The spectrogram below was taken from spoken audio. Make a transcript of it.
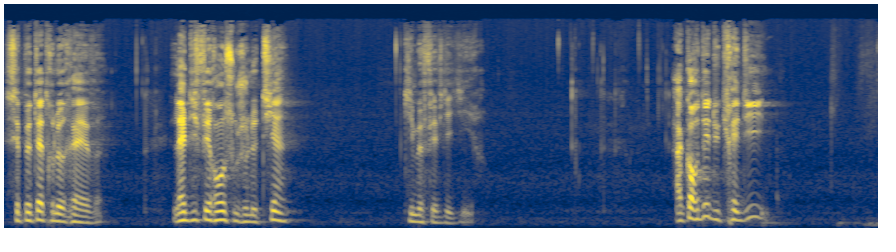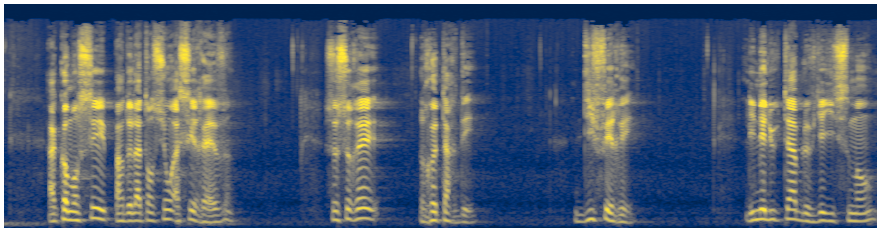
c'est peut-être le rêve, l'indifférence où je le tiens, qui me fait vieillir. Accorder du crédit, à commencer par de l'attention à ses rêves, ce serait retarder, différer l'inéluctable vieillissement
